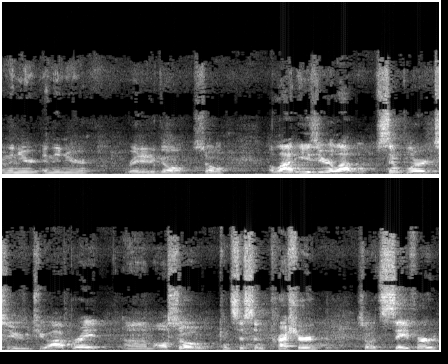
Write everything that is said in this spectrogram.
And then you're and then you're ready to go. So a lot easier, a lot simpler to to operate. Um, also consistent pressure, so it's safer,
